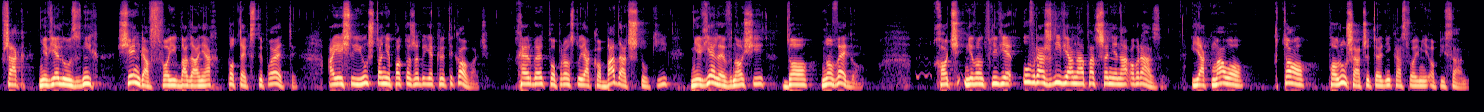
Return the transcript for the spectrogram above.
Wszak niewielu z nich sięga w swoich badaniach po teksty poety. A jeśli już, to nie po to, żeby je krytykować. Herbert po prostu jako badacz sztuki niewiele wnosi do nowego, choć niewątpliwie uwrażliwia na patrzenie na obrazy. Jak mało kto porusza czytelnika swoimi opisami.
